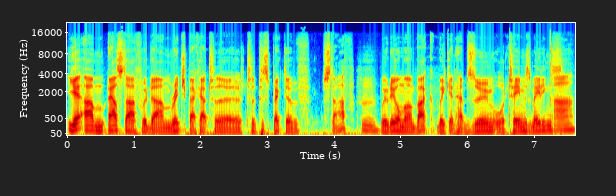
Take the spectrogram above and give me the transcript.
Yeah, um, our staff would um, reach back out to the to the prospective staff. We would email them back. We can have Zoom or Teams meetings. Ah,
